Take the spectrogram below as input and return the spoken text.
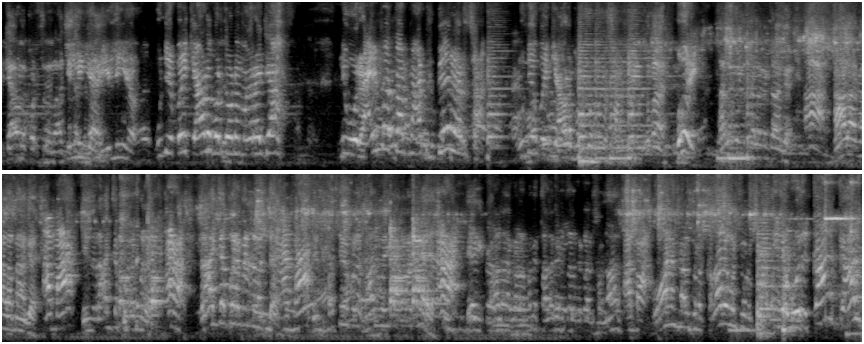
கேவலப்படுத்துற ராஜா. இல்லைங்க இல்லைங்க. உன்னை போய் கேவலப்படுத்தோட மகாராஜா? நீ ஒரு ஐம்பத்தாறு நாட்டு பேர் அரசா உன்னை போய் தலைவலி தலைவலிட்டாங்க. காலாகாலமாக ஆமா. எங்க ராஜ பரம்பரை. ராஜ பரம்பரையில வந்த. கால் காலாகாலமாக தலைவலி தலைவலிட்டான்னு சொன்னா ஆமா. ஓனங்காலத்தோட காலை வச்சு விடுப்பேன் இல்ல ஒரு கால் கால்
